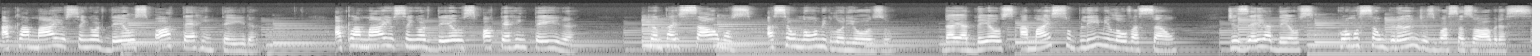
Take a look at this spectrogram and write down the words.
Aclamai o Senhor Deus, ó terra inteira. Aclamai o Senhor Deus, ó terra inteira Cantai salmos a seu nome glorioso. Dai a Deus a mais sublime louvação. Dizei a Deus como são grandes vossas obras.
